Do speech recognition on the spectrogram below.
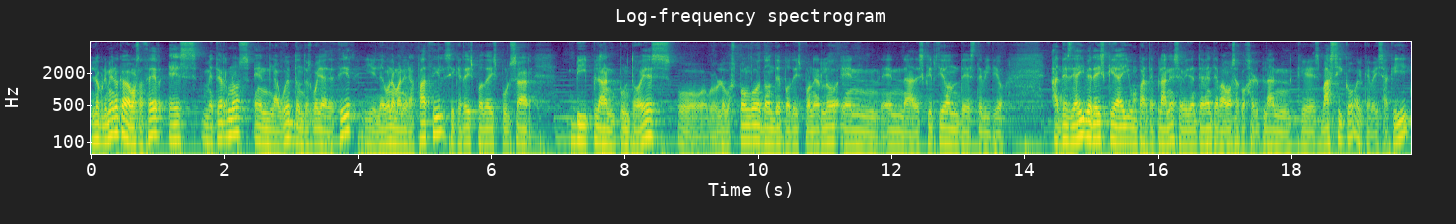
Lo primero que vamos a hacer es meternos en la web donde os voy a decir y de una manera fácil, si queréis podéis pulsar biplan.es o lo os pongo donde podéis ponerlo en, en la descripción de este vídeo. Ah, desde ahí veréis que hay un par de planes, evidentemente vamos a coger el plan que es básico, el que veis aquí,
